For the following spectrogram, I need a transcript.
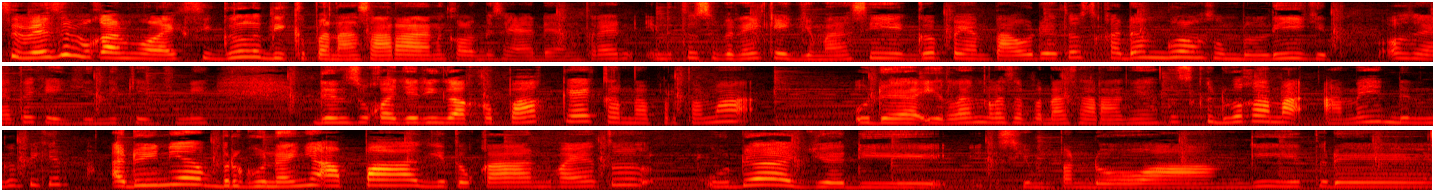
Sebenarnya sih bukan koleksi gue lebih ke penasaran kalau misalnya ada yang tren ini tuh sebenarnya kayak gimana sih? Gue pengen tahu deh terus kadang gue langsung beli gitu. Oh ternyata kayak gini kayak gini. Dan suka jadi nggak kepake karena pertama udah hilang rasa penasarannya terus kedua karena aneh dan gue pikir aduh ini ya bergunanya apa? gitu kan. Makanya tuh udah jadi simpan doang gitu deh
